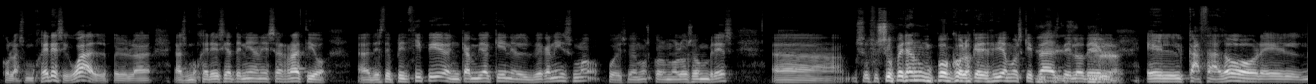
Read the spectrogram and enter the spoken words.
con las mujeres igual, pero las mujeres ya tenían ese ratio ah, desde el principio, en cambio aquí en el veganismo, pues vemos como los hombres ah, superan un poco lo que decíamos quizás de lo del el cazador, el,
